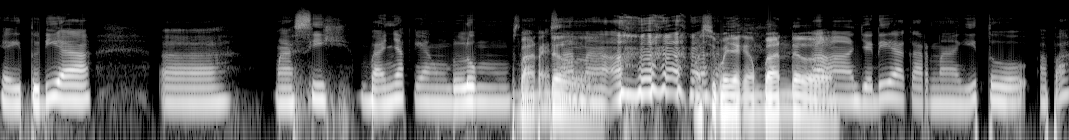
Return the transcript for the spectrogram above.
Ya itu dia uh, masih banyak yang belum sampai sana. masih banyak yang bandel. Uh, jadi ya karena gitu apa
